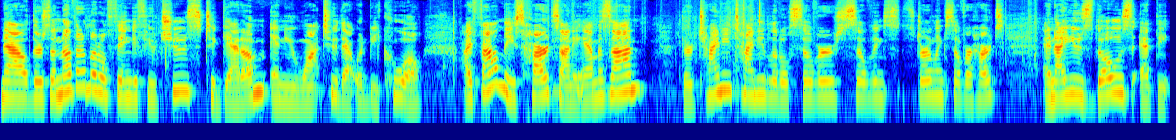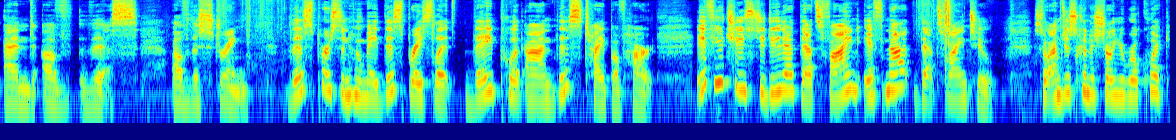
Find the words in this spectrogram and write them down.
Now, there's another little thing if you choose to get them and you want to, that would be cool. I found these hearts on Amazon. They're tiny, tiny little silver, sterling silver hearts, and I use those at the end of this, of the string. This person who made this bracelet, they put on this type of heart. If you choose to do that, that's fine. If not, that's fine too. So I'm just gonna show you real quick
